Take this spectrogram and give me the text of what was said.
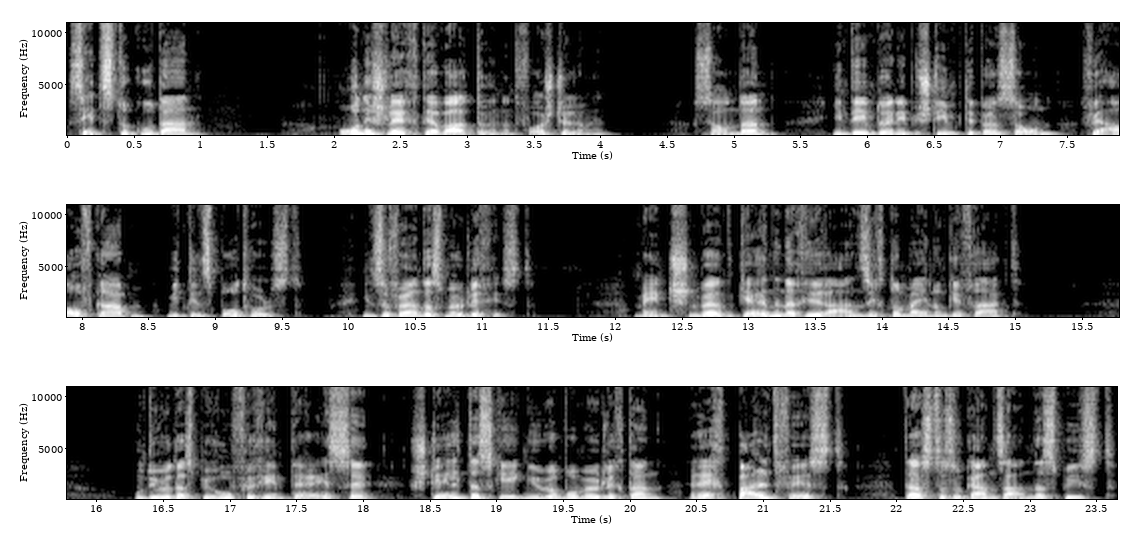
setzt du gut an ohne schlechte Erwartungen und Vorstellungen, sondern indem du eine bestimmte Person für Aufgaben mit ins Boot holst, insofern das möglich ist. Menschen werden gerne nach ihrer Ansicht und Meinung gefragt. Und über das berufliche Interesse stellt das Gegenüber womöglich dann recht bald fest, dass du so ganz anders bist,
